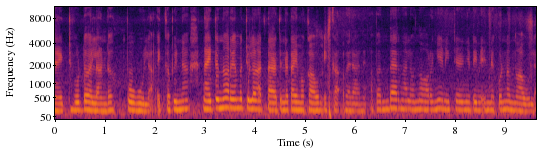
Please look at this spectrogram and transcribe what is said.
നൈറ്റ് ഫുഡ് വല്ലാണ്ട് പോകൂല. ഇക്ക പിന്നെ നൈറ്റ് എന്ന് പറയാൻ പറ്റില്ല. അത്താഴത്തിന്റെ ടൈമൊക്കെ ആവും ഇക്ക വരാൻ അപ്പോൾ എന്തായിരുന്നാലും ഒന്ന് ഉറങ്ങി എണീറ്റ് കഴിഞ്ഞിട്ട് എന്നെ കൊണ്ടൊന്നും ആവില്ല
